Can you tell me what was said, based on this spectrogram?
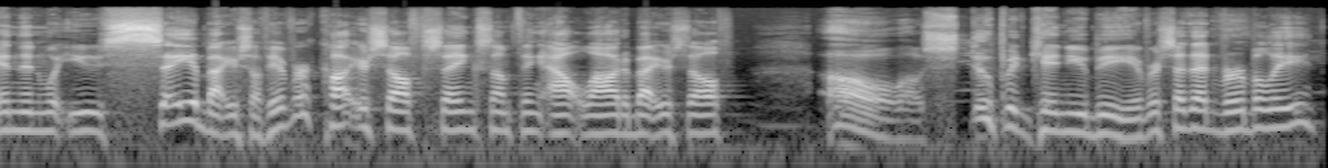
and then what you say about yourself. You ever caught yourself saying something out loud about yourself? Oh how stupid can you be? You ever said that verbally?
